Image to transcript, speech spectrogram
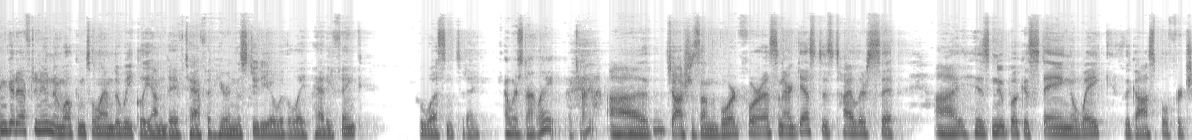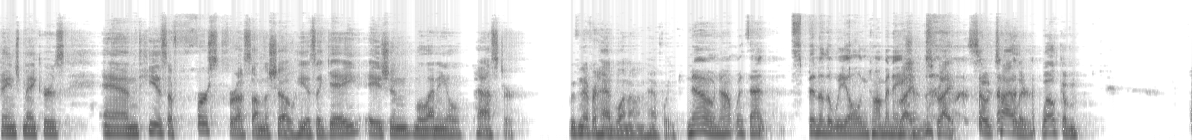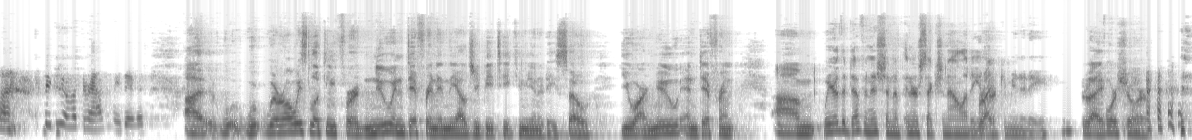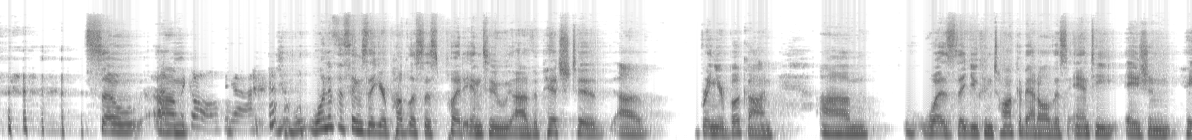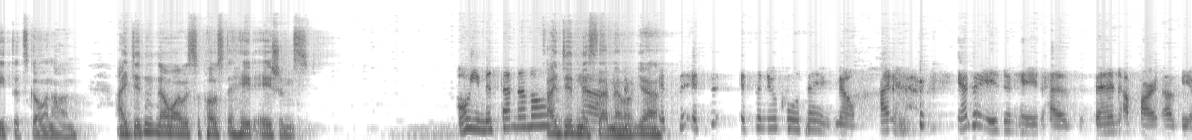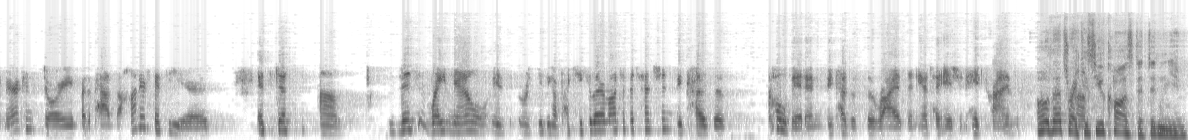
And good afternoon and welcome to Lambda Weekly. I'm Dave Taffet here in the studio with the late Patty Fink, who wasn't today. I was not late. That's right. Uh, Josh is on the board for us, and our guest is Tyler Sit. Uh, his new book is Staying Awake, The Gospel for Changemakers, and he is a first for us on the show. He is a gay Asian millennial pastor. We've never had one on, have we? No, not with that spin of the wheel and combinations. Right, right. So, Tyler, welcome. Uh, thank you so much for having me, David. Uh, w- we're always looking for new and different in the LGBT community. So you are new and different. Um, We are the definition of intersectionality in our community, right. for sure. So That's the um, goal. Yeah. one of the things that your publicist put into uh, the pitch to uh, bring your book on um, was that you can talk about all this anti-Asian hate that's going on. I didn't know I was supposed to hate Asians. oh, you missed that memo? I did miss that memo. Yeah. It's it's it's the new cool thing. No, I, anti-Asian hate has been a part of the American story for the past 150 years. It's just um, this right now is receiving a particular amount of attention because of COVID and because of the rise in anti-Asian hate crimes. Oh, that's right, because um, you caused it, didn't you?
